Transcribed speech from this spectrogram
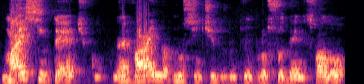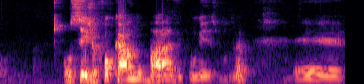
mais sintético, né, vai no, sentido do que o professor Denis falou, ou seja, focar no básico mesmo, né? É,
